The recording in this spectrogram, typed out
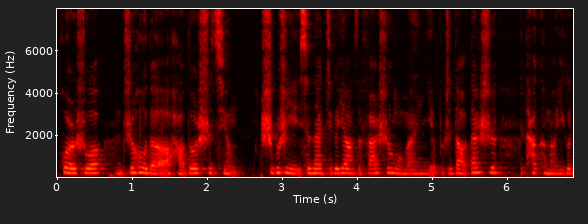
或者说之后的好多事情是不是以现在这个样子发生，我们也不知道。但是它可能一个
